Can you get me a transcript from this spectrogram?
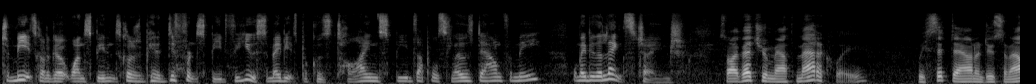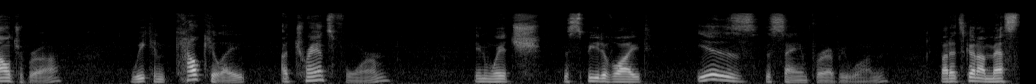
to me it's got to go at one speed and it's got to at a different speed for you. So maybe it's because time speeds up or slows down for me, or maybe the lengths change. So I bet you mathematically, we sit down and do some algebra, we can calculate a transform in which the speed of light is the same for everyone, but it's going to mess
